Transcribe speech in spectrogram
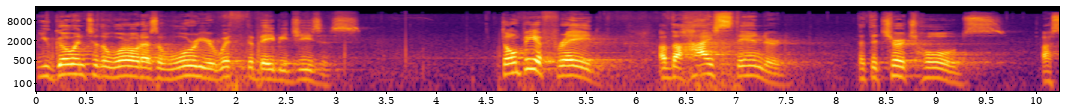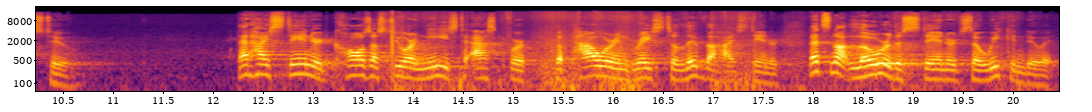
you go into the world as a warrior with the baby Jesus. Don't be afraid of the high standard that the church holds us to. That high standard calls us to our knees to ask for the power and grace to live the high standard. Let's not lower the standard so we can do it.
